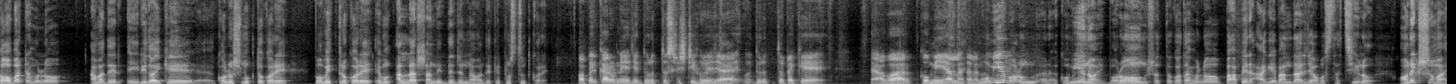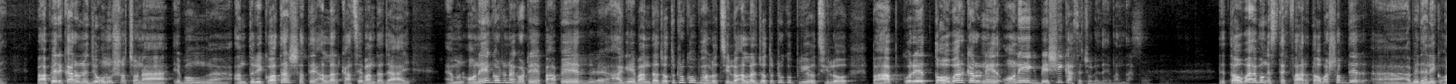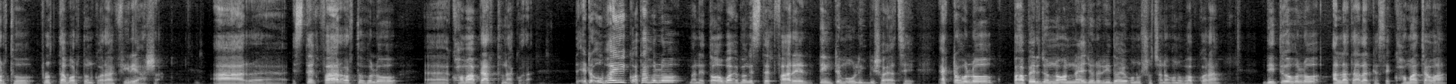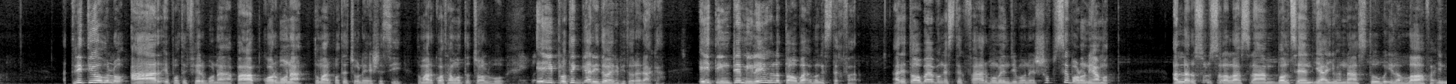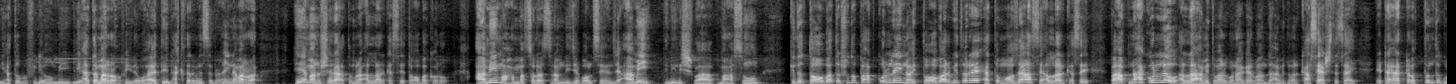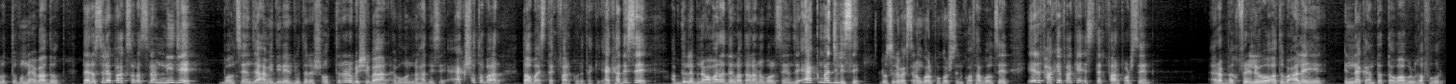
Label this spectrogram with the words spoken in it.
তবাটা হলো আমাদের এই হৃদয়কে কলুষ মুক্ত করে পবিত্র করে এবং আল্লাহর সান্নিধ্যের জন্য আমাদেরকে প্রস্তুত করে। পাপের কারণে যে দূরত্ব সৃষ্টি হয়ে যায় ওই দূরত্বটাকে আবার কমিয়ে আল্লাহ কমিয়ে বরং কমিয়ে নয় বরং সত্য কথা হলো পাপের আগে বান্দার যে অবস্থা ছিল অনেক সময় পাপের কারণে যে অনুশোচনা এবং আন্তরিকতার সাথে আল্লাহর কাছে বান্দা যায় এমন অনেক ঘটনা ঘটে। পাপের আগে বান্দা যতটুকু ভালো ছিল আল্লাহ যতটুকু প্রিয় ছিল পাপ করে তবার কারণে অনেক বেশি কাছে চলে যায় বান্দা। তবা এবং ইস্তেগফার তবা শব্দের আবিধানিক অর্থ প্রত্যাবর্তন করা ফিরে আসা। আর আহ, ইস্তেগফার অর্থ হলো ক্ষমা প্রার্থনা করা। এটা উভয়ই কথা হলো মানে তওবা এবং ইস্তেগফারের তিনটে মৌলিক বিষয় আছে। একটা হলো পাপের জন্য অন্যায়ের জন্য হৃদয়ে অনুশোচনা অনুভব করা। দ্বিতীয় হলো আল্লাহ তাআলার কাছে ক্ষমা চাওয়া। তৃতীয় হলো, আর এ পথে ফেরবো না, পাপ করব না, তোমার পথে চলে এসেছি, তোমার কথা মতো চলবো। এই প্রতিজ্ঞা হৃদয়ের ভিতরে রাখা। এই তিনটে মিলেই হলো তওবা এবং ইস্তেগফার। আর এই তওবা এবং ইস্তেগফার মোমেন জীবনের সবচেয়ে বড় নিয়ামত। আল্লাহ রসুল সাল্লাম বলছেন, ইয়া আইয়ুহান নাস তুবু ইলাল্লাহ ফাইন্নী আতুবু ফিল ইয়াউমি মিআতা মাররা, ফি মিন 70 মাররা। হে মানুষেরা, তোমরা আল্লাহর কাছে তওবা করো। আমি মোহাম্মদ আলাইহি সাল্লাম নিজে বলছেন যে আমি, তিনি নিষ্পাপ, মাসুম। কিন্তু তওবা তো শুধু পাপ করলেই নয়, তওবার ভিতরে এত মজা আছে আল্লাহর কাছে। পাপ না করলেও আল্লাহ, আমি তোমার গুনাহগার বান্দা, আমি তোমার কাছে আসতে চাই। এটা একটা অত্যন্ত গুরুত্বপূর্ণ এবাদত তাই রসুল পাক আলাইহি সাল্লাম নিজে বলছেন যে আমি দিনের ভিতরে সত্তরেরও বেশি বার এবং অন্য হাদিসে একশত বার তবা ইস্তেকফার করে থাকি। এক হাদিসে আব্দুল ইবনে ওমর রাদিয়াল্লাহু বলছেন যে এক মাজলিসে রাসূল পাক সাল্লাল্লাহু গল্প করছেন, কথা বলছেন, এর ফাঁকে ফাঁকে ইস্তেগফার পড়ছেন। ইন্নাকা আনতাত তাওয়াবুল গফুর।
